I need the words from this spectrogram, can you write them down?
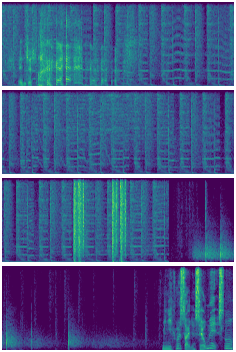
in just I mean, you got that yourself, mate, it's no...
